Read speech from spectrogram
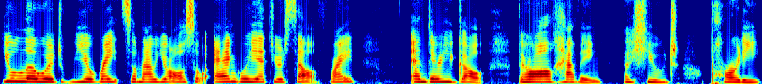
you lowered your rate, so now you're also angry at yourself, right? And there you go. They're all having a huge party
